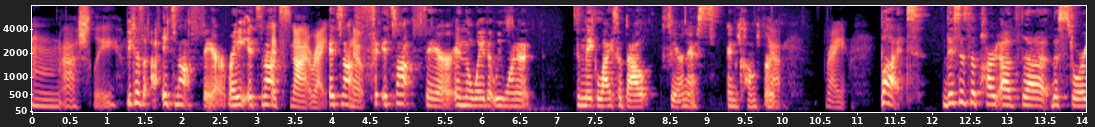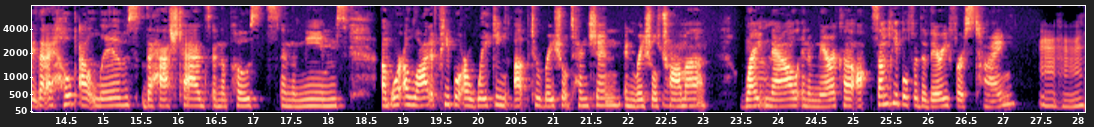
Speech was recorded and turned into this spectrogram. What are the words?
Mm, Ashlee. Because it's not fair, right? It's not It's not right. It's not no. it's not fair in the way that we want to to make life about fairness and comfort. Yeah. Right. But this is the part of the the story that I hope outlives the hashtags and the posts and the memes, um, where a lot of people are waking up to racial tension and racial trauma yeah. right yeah. now in America. Uh, some people for the very first time. Mm-hmm.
